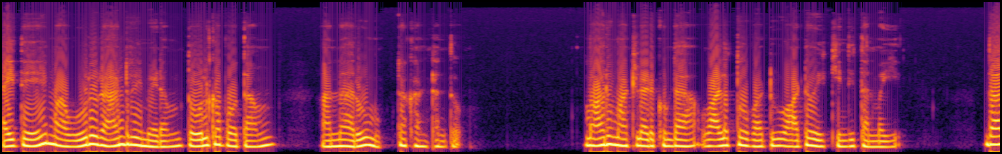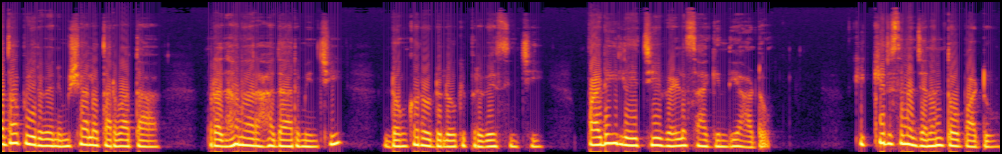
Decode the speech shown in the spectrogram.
అయితే మా ఊరు రాండ్రి మేడం తోలుకపోతాం అన్నారు ముక్తకంఠంతో. మారు మాట్లాడకుండా వాళ్ళతో పాటు ఆటో ఎక్కింది తన్మయ్యి దాదాపు ఇరవై నిమిషాల తర్వాత ప్రధాన రహదారి మించి డొంక రోడ్డులోకి ప్రవేశించి పడి లేచి వెళ్ళసాగింది ఆటో. కిక్కిరిసిన జనంతో పాటు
